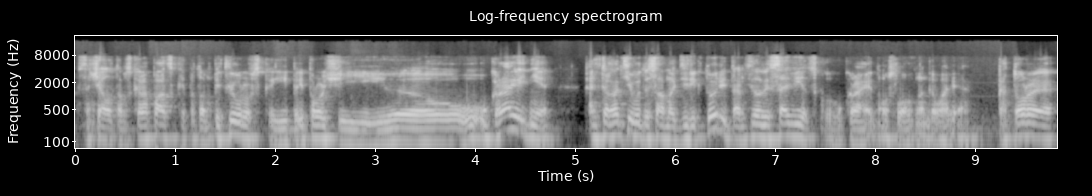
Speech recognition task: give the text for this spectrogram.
сначала там Скоропадской, потом Петлюровской и, и прочей э, Украине, альтернативу этой самой директории там делали советскую Украину, условно говоря, которая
